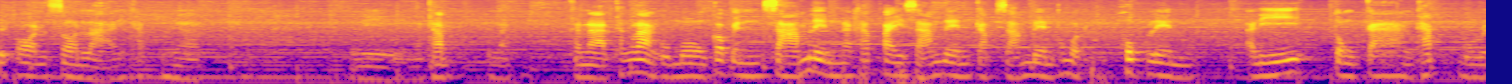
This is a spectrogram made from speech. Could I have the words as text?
ยอ่อนซอนหลายครับนะนี่นะครับนะขนาดข้างล่างอุโมงค์ก็เป็น 3 เลนนะครับ ไป 3 เลนกับ 3 เลนทั้งหมด 6 เลน อันนี้ตรงกลางครับ บริเว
